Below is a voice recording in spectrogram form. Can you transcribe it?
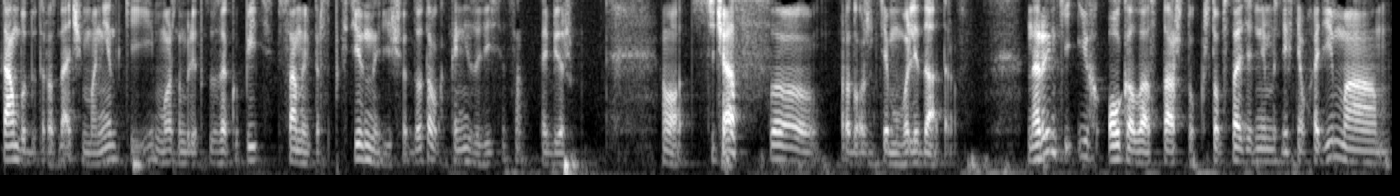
Там будут раздачи, монетки, и можно будет закупить самые перспективные еще до того, как они залистятся на биржу. Вот. Сейчас э, продолжим тему валидаторов. На рынке их около 100 штук. Чтобы стать одним из них, необходимо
